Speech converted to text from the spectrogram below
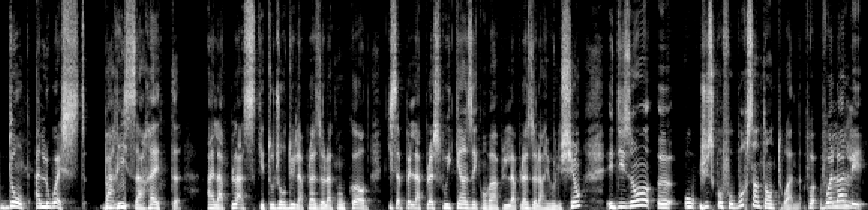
donc, à l'ouest, Paris Mhm. s'arrête à la place qui est aujourd'hui la place de la Concorde, qui s'appelle la place Louis XV et qu'on va appeler la place de la Révolution, et disons euh, au- jusqu'au faubourg Saint-Antoine. Vo- Voilà Mhm. les,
